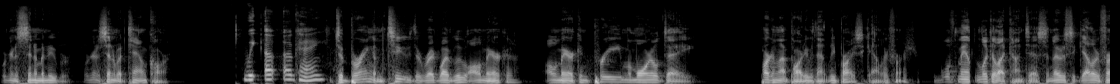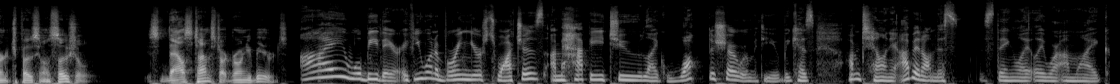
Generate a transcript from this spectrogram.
We're going to send them an Uber. We're going to send them a town car We uh, okay. to bring them to the Red, White, Blue All America All American Pre Memorial Day parking lot party with Lee Brice at Gallery Furniture. Wolfman Lookalike Contest. I noticed that Gallery Furniture posted on social. It's, now's the time to start growing your beards. I will be there. If you want to bring your swatches, I'm happy to like walk the showroom with you because I'm telling you, I've been on this this thing lately where I'm like,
